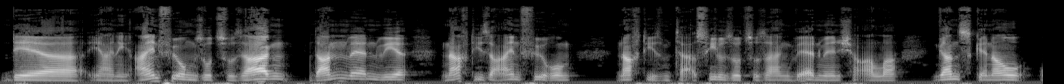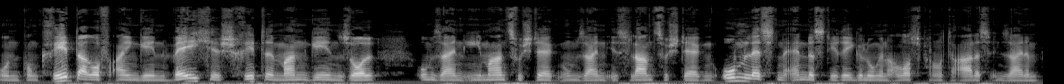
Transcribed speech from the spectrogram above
der ja, eine Einführung sozusagen, dann werden wir nach dieser Einführung, nach diesem Ta'asil sozusagen, werden wir inshallah ganz genau und konkret darauf eingehen, welche Schritte man gehen soll, um seinen Iman zu stärken, um seinen Islam zu stärken, um letzten Endes die Regelungen Allah subhanahu wa ta'ala in seinem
